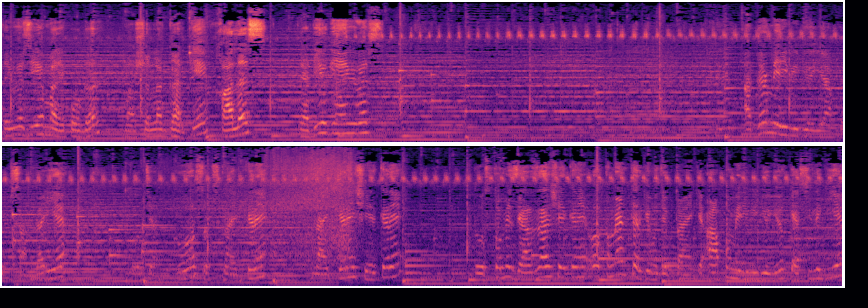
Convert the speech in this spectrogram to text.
तो व्यूवर्स ये हमारे पाउडर माशाल्लाह घर के खालस रेडी हो गए हैं व्यूवर्स अगर मेरी वीडियो ये आपको पसंद आई है तो चैनल को सब्सक्राइब करें लाइक करें शेयर करें, दोस्तों में ज़्यादा से ज़्यादा शेयर करें और कमेंट करके मुझे बताएँ कि आपको मेरी वीडियो ये कैसी लगी है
